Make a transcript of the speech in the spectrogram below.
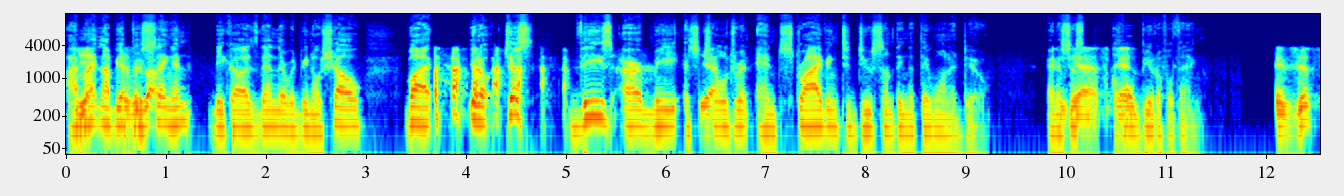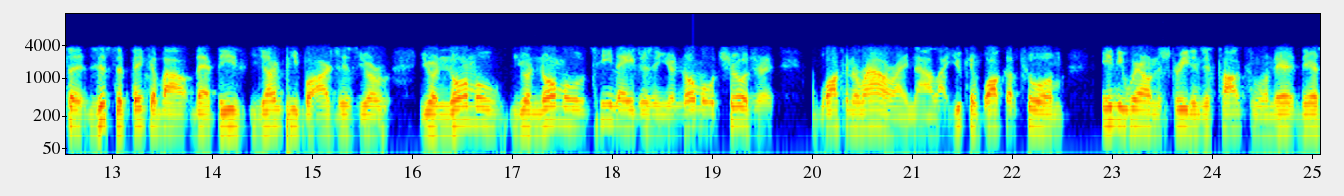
I Yeah, might not be up there there is us. singing because then there would be no show. But, you know, just these are me as Yeah. children and striving to do something that they want to do. And it's just Yes, a whole beautiful thing. And just to just to think about that, these young people are just your your normal your normal teenagers and your normal children walking around right now. Like you can walk up to them anywhere on the street and just talk to them. They're they're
